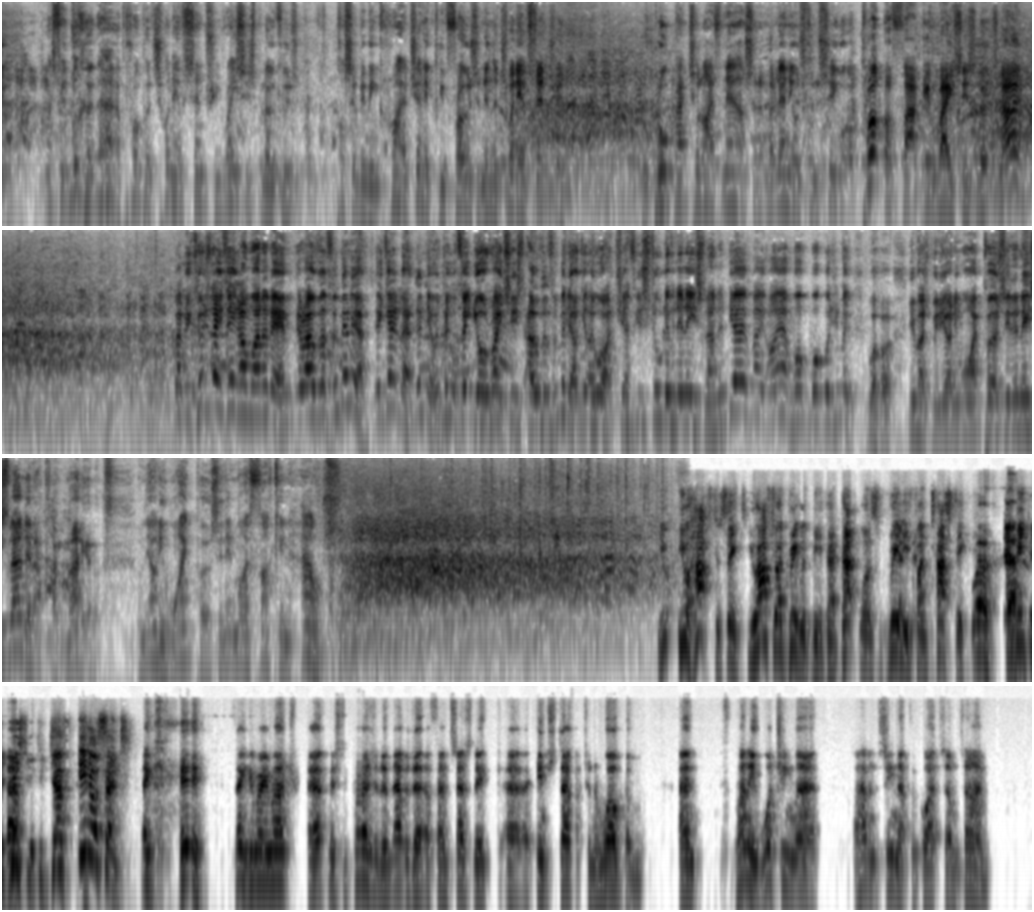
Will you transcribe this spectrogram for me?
must think, look at that, a proper 20th century racist bloke who's possibly been cryogenically frozen in the 20th century. brought back to life now so that millennials can see what a proper fucking racist looks like. But because they think I'm one of them, they're over familiar. You get that, don't you? When people think you're racist, over familiar, I go, oh, right, Jeff, you still living in East London? Yeah, mate, I am. What, what, what do you mean? Well, you must be the only white person in East London. Oh, I go, mate, I'm the only white person in my fucking house. You, you have to say you have to agree with me that that was really fantastic. Well, let me introduce you to Jeff Innocent. Thank you. Thank you very much, uh, Mr. President. That was a, a fantastic uh, introduction and welcome. And funny, watching that, I haven't seen that for quite some time.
